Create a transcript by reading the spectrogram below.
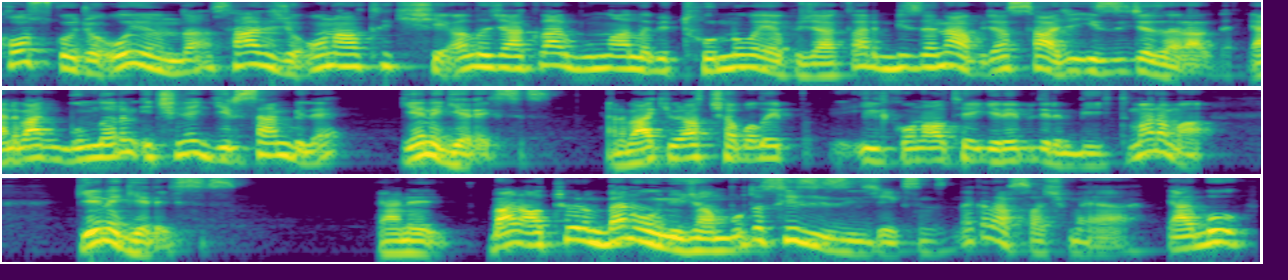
koskoca oyunda sadece 16 kişi alacaklar. Bunlarla bir turnuva yapacaklar. Biz de ne yapacağız? Sadece izleyeceğiz herhalde. Yani ben bunların içine girsem bile gene gereksiz. Yani belki biraz çabalayıp ilk 16'ya girebilirim bir ihtimal ama gene gereksiz. Yani ben atıyorum ben oynayacağım burada siz izleyeceksiniz. Ne kadar saçma ya. Yani bu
